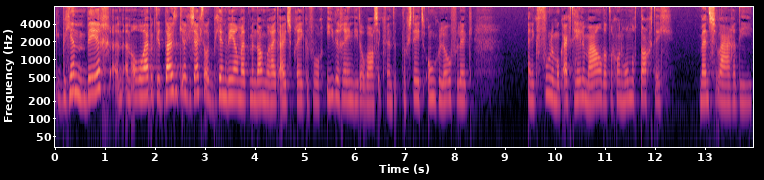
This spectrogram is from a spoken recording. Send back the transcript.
ik begin weer, en, en al heb ik dit duizend keer gezegd, al ik begin weer met mijn dankbaarheid uitspreken voor iedereen die er was. Ik vind het nog steeds ongelooflijk. En ik voel hem ook echt helemaal dat er gewoon 180 mensen waren die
